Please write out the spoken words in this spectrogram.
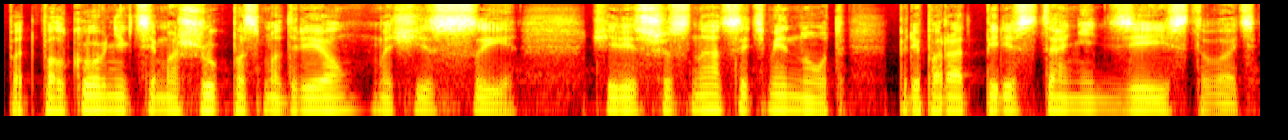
Подполковник Тимошук посмотрел на часы. Через 16 минут препарат перестанет действовать.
